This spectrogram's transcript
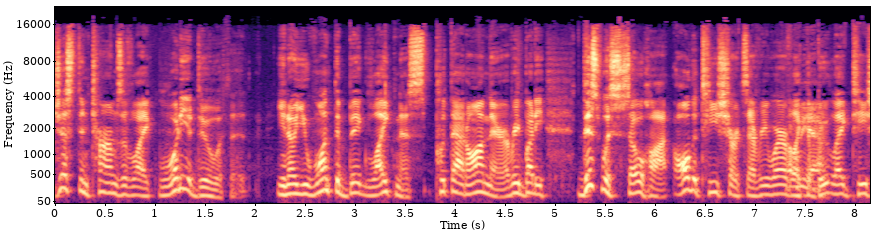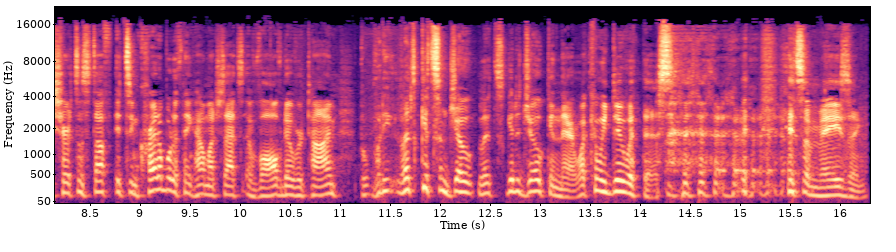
just in terms of like, what do you do with it? You know, you want the big likeness, put that on there. Everybody, this was so hot. All the T-shirts everywhere, oh, like yeah. the bootleg T-shirts and stuff. It's incredible to think how much that's evolved over time. But what? do You, let's get some joke. Let's get a joke in there. What can we do with this? it's amazing.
